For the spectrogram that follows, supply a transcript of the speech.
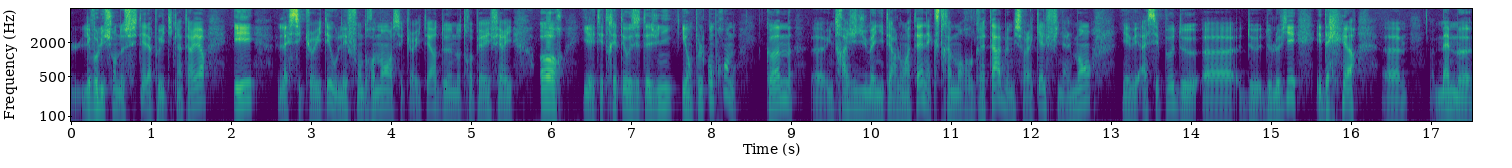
l'évolution de nos sociétés, la politique intérieure, et la sécurité ou l'effondrement sécuritaire de notre périphérie. Or, il a été traité aux États-Unis, et on peut le comprendre, comme euh, une tragédie humanitaire lointaine, extrêmement regrettable, mais sur laquelle finalement il y avait assez peu de, euh, de, leviers. Et d'ailleurs, euh, même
